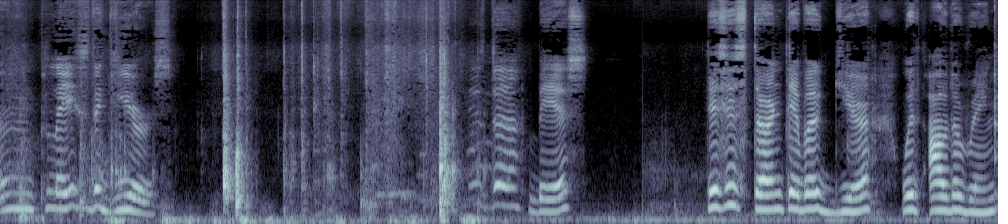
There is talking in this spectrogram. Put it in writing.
um, place the gears. This is the base. This is turntable gear without a ring.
